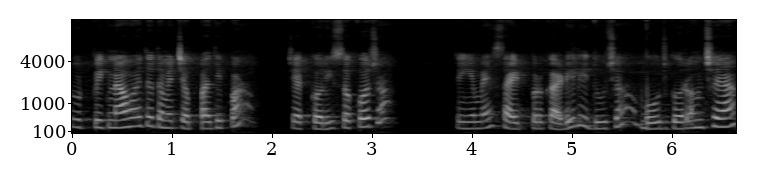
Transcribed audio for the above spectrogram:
ટૂથપીક ના હોય તો તમે ચપ્પાથી પણ ચેક કરી શકો છો. તો અહીંયા મેં સાઈડ પર કાઢી લીધું છે. બહુ જ ગરમ છે આ.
